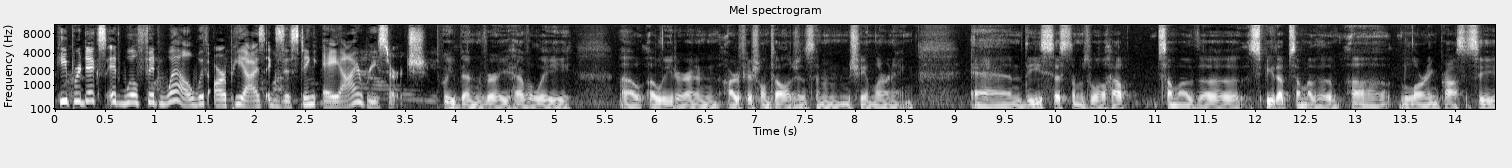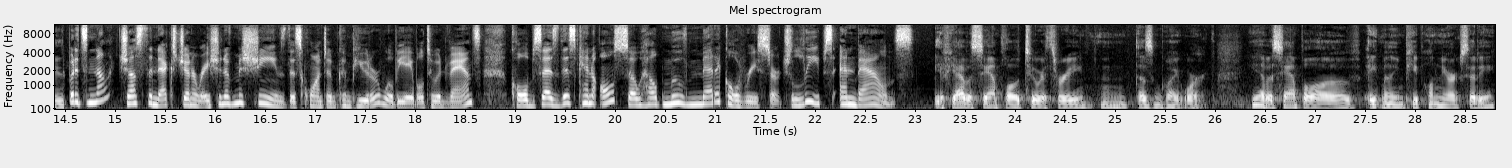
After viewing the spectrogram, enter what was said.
he predicts it will fit well with RPI's existing AI research. We've been very heavily uh, a leader in artificial intelligence and machine learning, and these systems will help some of the speed up some of the uh, learning processes. But it's not just the next generation of machines this quantum computer will be able to advance. Kolb says this can also help move medical research leaps and bounds. If you have a sample of two or three, it doesn't quite work. You have a sample of 8 million people in New York City,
